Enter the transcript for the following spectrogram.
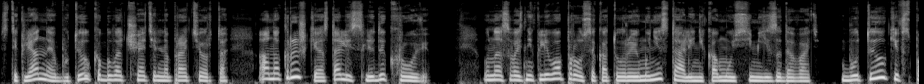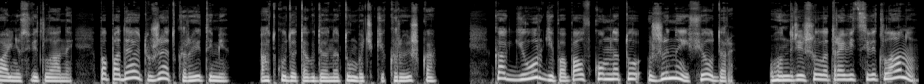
Стеклянная бутылка была тщательно протерта, а на крышке остались следы крови. У нас возникли вопросы, которые мы не стали никому из семьи задавать. Бутылки в спальню Светланы попадают уже открытыми. Откуда тогда на тумбочке крышка? Как Георгий попал в комнату жены Федора? Он решил отравить Светлану?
